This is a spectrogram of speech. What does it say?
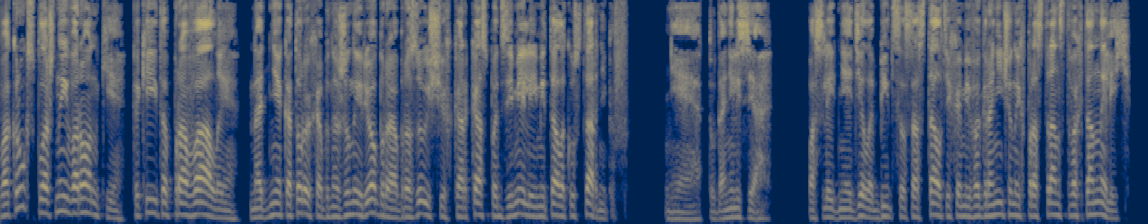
Вокруг сплошные воронки, какие-то провалы, на дне которых обнажены ребра, образующих каркас подземелья и металлокустарников. Нет, туда нельзя. Последнее дело биться со сталтихами в ограниченных пространствах тоннелей.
